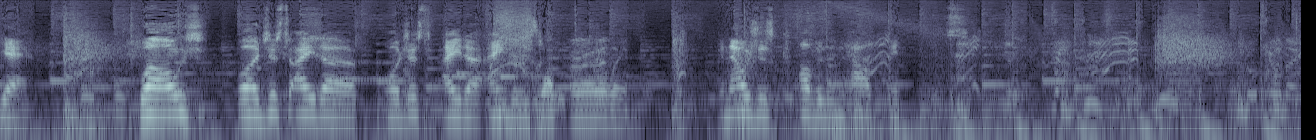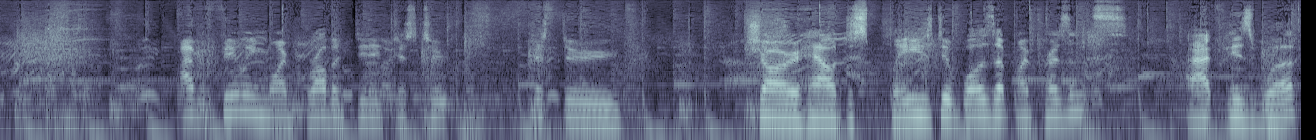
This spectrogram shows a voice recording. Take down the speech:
Yeah. Well, I was, well, I just ate a, well, I just ate an angry whopper earlier, and that was just covered in jalapeno. I have a feeling my brother did it just to, just to show how displeased it was at my presence at his work.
